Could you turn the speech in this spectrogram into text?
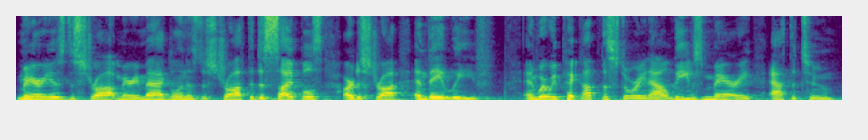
Mary is distraught. Mary Magdalene is distraught. The disciples are distraught, and they leave. And where we pick up the story now leaves Mary at the tomb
